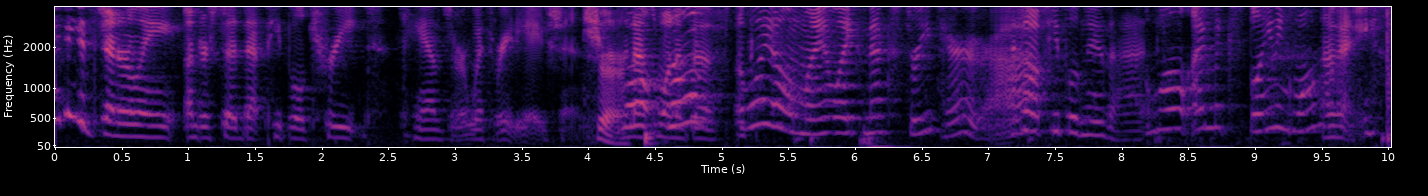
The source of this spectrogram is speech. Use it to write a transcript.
I think it's generally understood that people treat cancer with radiation. Sure. Well, That's one of don't the- spoil my like next three paragraphs. I thought people knew that. Well, I'm explaining why. Okay.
